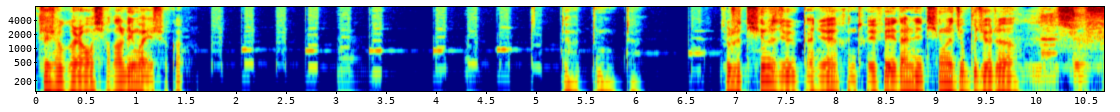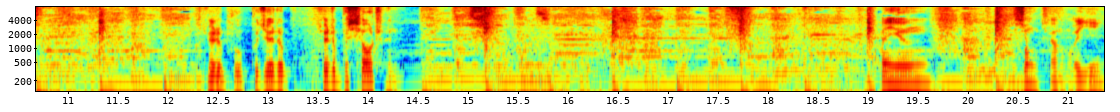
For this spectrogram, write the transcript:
这首歌让我想到另外一首歌，就是听着就感觉很颓废，但是你听着就不觉得，觉得不不觉得觉得不消沉。欢迎梦想唯一。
